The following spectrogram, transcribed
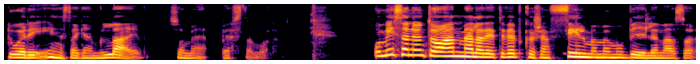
då är det Instagram live som är bästa valet. Och missa nu inte att anmäla dig till webbkursen Filma med mobilen alltså.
